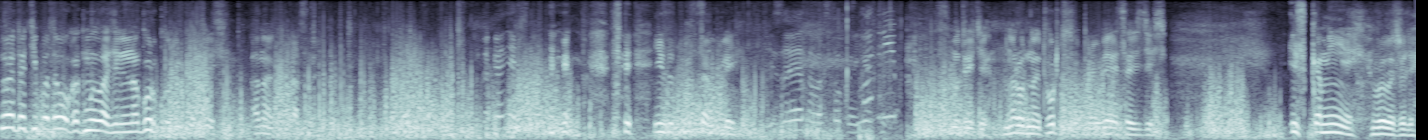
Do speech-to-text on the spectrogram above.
Ну, это типа того, как мы лазили на горку, только здесь она красная. Да, конечно. И за 300 рублей. Из-за этого столько ехать. Смотрите, народное творчество проявляется и здесь. Из камней выложили.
